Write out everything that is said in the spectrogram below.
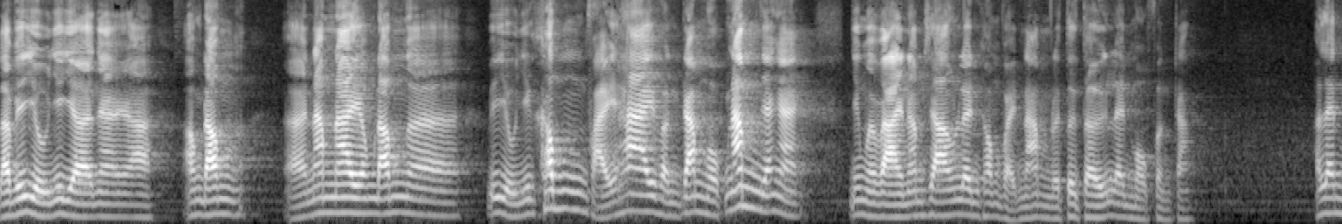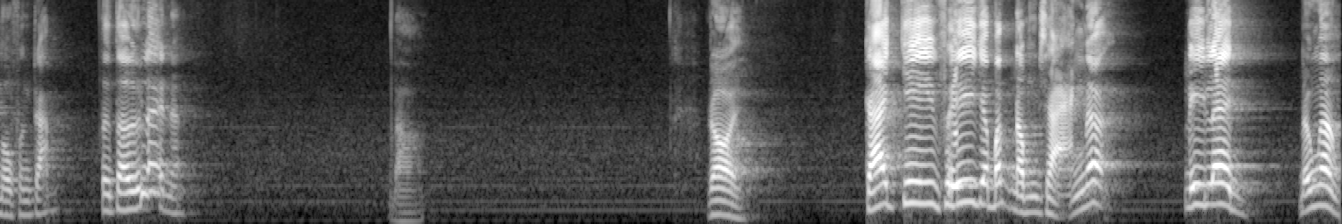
Là ví dụ như giờ nhà à, ông đông à, năm nay ông đông à, ví dụ như không phải hai phần trăm một năm chẳng hạn. Nhưng mà vài năm sau nó lên không phải năm rồi từ từ nó lên một phần trăm. Nó lên một phần trăm từ từ lên nè đó. Rồi cái chi phí cho bất động sản đó đi lên đúng không?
